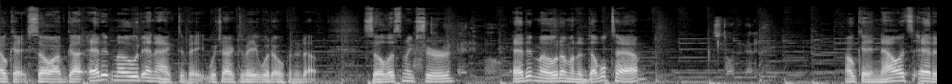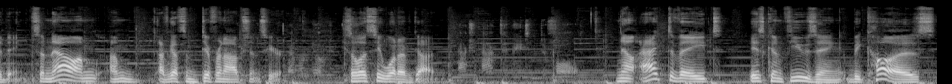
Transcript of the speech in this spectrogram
Okay, so I've got edit mode and activate, which activate would open it up. So let's make sure. Edit. Edit mode, I'm going to double tap. Started editing. Okay, now it's editing. So now I'm, I'm, I've got some different options here. So let's see what I've got. Activate default. Now, activate is confusing because,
